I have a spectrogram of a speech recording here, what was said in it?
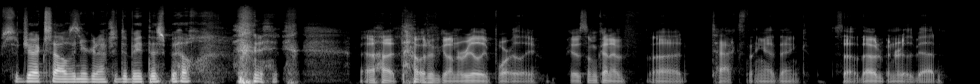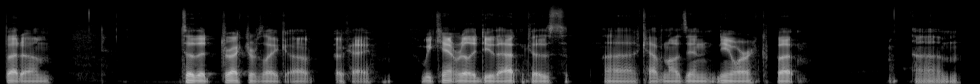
So Jack Salvin, you're gonna have to debate this bill. uh, that would have gone really poorly. It was some kind of uh, tax thing, I think. So that would have been really bad. But um, so the director was like, oh, "Okay, we can't really do that because uh, Kavanagh's in New York, but um,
